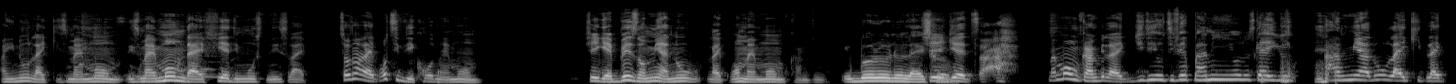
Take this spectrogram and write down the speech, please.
And you know, like it's my mom. It's my mom that I fear the most in this life. So it's not like, what if they called my mom? She get based on me, I know like what my mom can do. Igboro no like she gets ah, my mom can be like, Jide, fẹ́ pa all those guys, you and me, I don't like it. Like,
